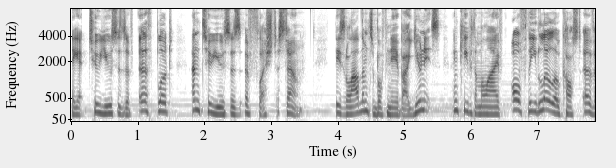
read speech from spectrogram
They get two uses of Earth Blood and two uses of Flesh to Stone. These allow them to buff nearby units and keep them alive for the low low cost of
